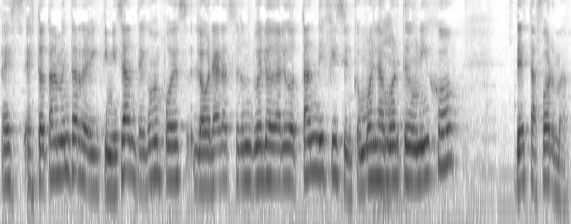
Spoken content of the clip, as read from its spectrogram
Es, es totalmente revictimizante. ¿Cómo puedes lograr hacer un duelo de algo tan difícil como es la muerte de un hijo de esta forma?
